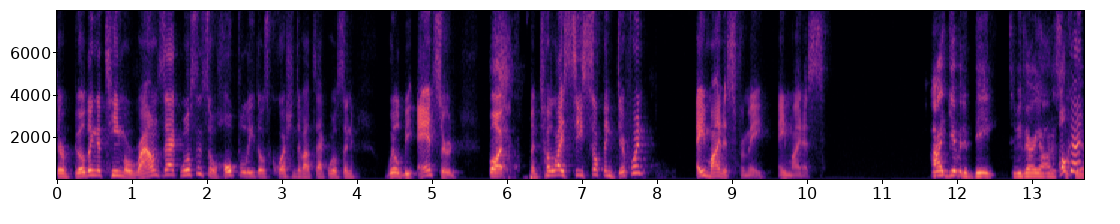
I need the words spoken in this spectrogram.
They're building a team around Zach Wilson. So hopefully those questions about Zach Wilson will be answered. But until I see something different, A minus for me. A minus. I give it a B. To be very honest. Okay,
